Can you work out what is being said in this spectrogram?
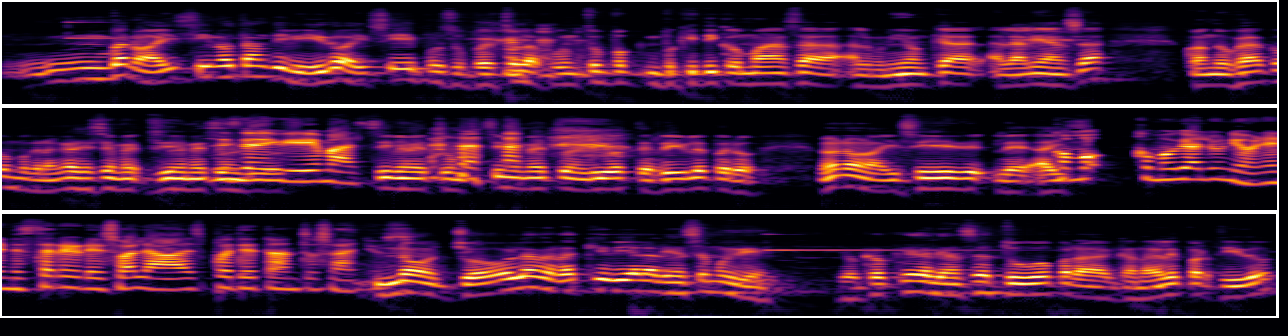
Mm, Bueno, ahí sí no tan dividido, ahí sí, por supuesto, le apunto un, po- un poquitico más a, a la Unión que a, a la Alianza. Cuando juega como Granja sí, se me, sí me meto Sí en se divide más. Sí me meto, sí me meto en líos terrible, pero no, no, ahí sí. le- ahí ¿Cómo, ¿Cómo vio a la Unión en este regreso a la A después de tantos años? No, yo la verdad que vi a la Alianza muy bien. Yo creo que la Alianza tuvo para ganar el partido.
